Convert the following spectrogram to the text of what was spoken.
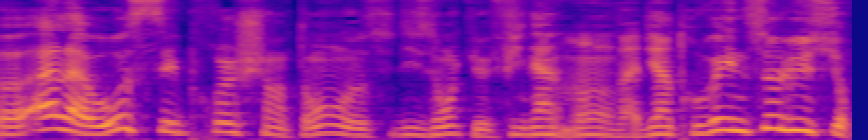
euh, à la hausse ces prochains temps se disant que finalement on va bien trouver une solution.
